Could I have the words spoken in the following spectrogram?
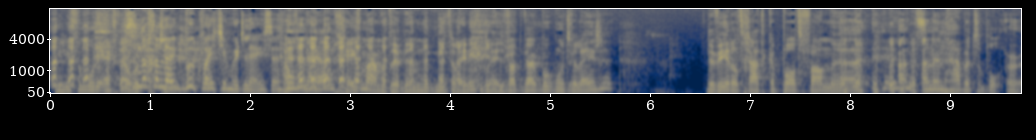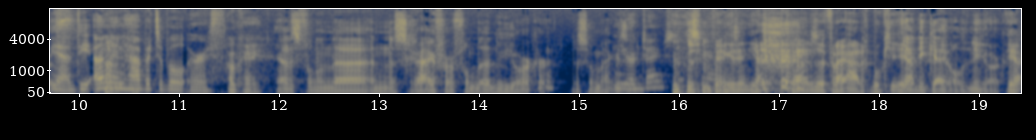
Jullie vermoeden echt Dat is over... nog een leuk boek wat je moet lezen. Oh, nou ja, geef maar, want dan moet niet alleen ik het lezen. Wat, welk boek moeten we lezen? De wereld gaat kapot van... eh, eh, Un- Uninhabitable Earth. Ja, The Uninhabitable Earth. Oké, Ja, dat is van een, eh, een schrijver van de New Yorker. Dat is zo'n New magazine. York Times? dat is een magazine, ja. ja. Dat is een vrij aardig boekje, Ja, ja. die ken je wel, de New Yorker. Ja.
